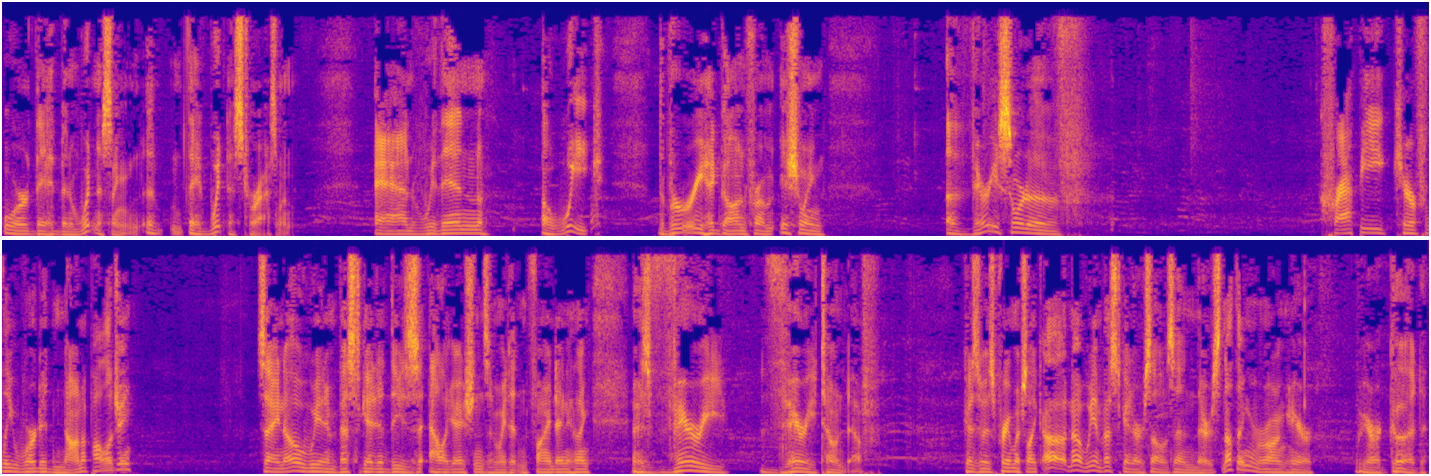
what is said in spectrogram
or they had been witnessing uh, they had witnessed harassment, and within a week, the brewery had gone from issuing a very sort of crappy, carefully worded non apology, saying, oh, we had investigated these allegations and we didn't find anything. It was very, very tone deaf. Because it was pretty much like, oh, no, we investigate ourselves and there's nothing wrong here. We are good.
